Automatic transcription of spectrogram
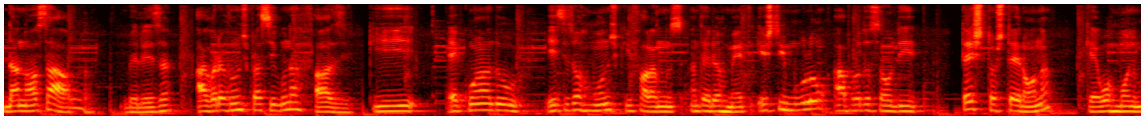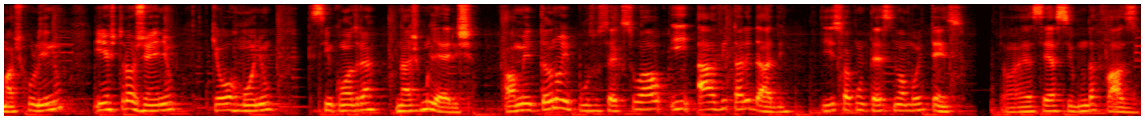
da nossa aula beleza? Agora vamos para a segunda fase, que é quando esses hormônios que falamos anteriormente estimulam a produção de testosterona, que é o hormônio masculino, e estrogênio, que é o hormônio que se encontra nas mulheres, aumentando o impulso sexual e a vitalidade. Isso acontece no amor intenso. Então essa é a segunda fase,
